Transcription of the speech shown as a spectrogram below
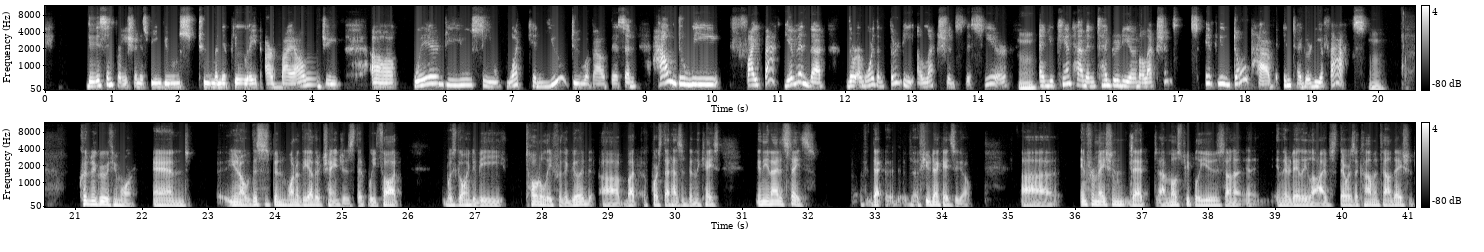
disinformation is being used to manipulate our biology. Uh, where do you see what can you do about this and how do we fight back given that there are more than 30 elections this year Mhm. and you can't have integrity of elections if you don't have integrity of facts Couldn't agree with you more. And, you know, this has been one of the other changes that we thought was going to be totally for the good. Uh, but of course, that hasn't been the case. In the United States, a few decades ago, uh, information that uh, most people used on a, in their daily lives, there was a common foundation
